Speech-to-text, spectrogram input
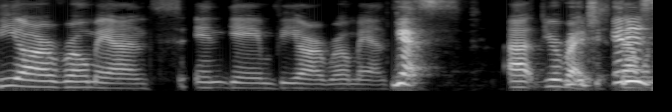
VR romance, in-game VR romance. Yes. Uh, you're right. Which it That is,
